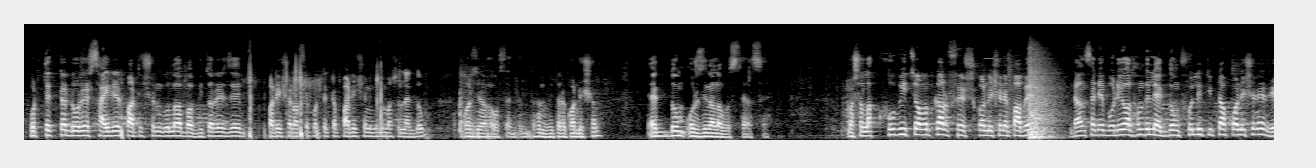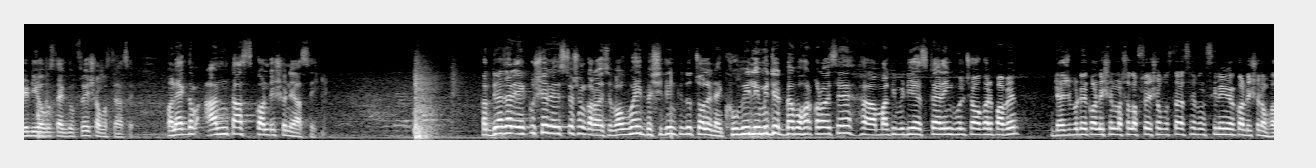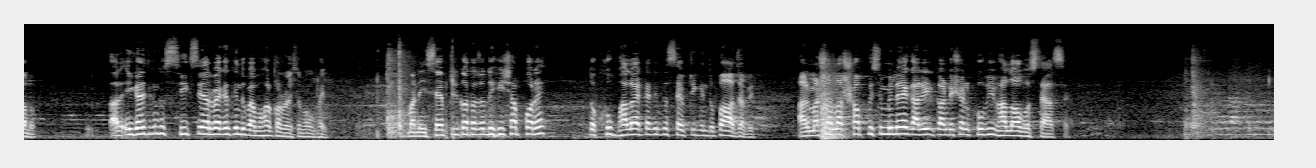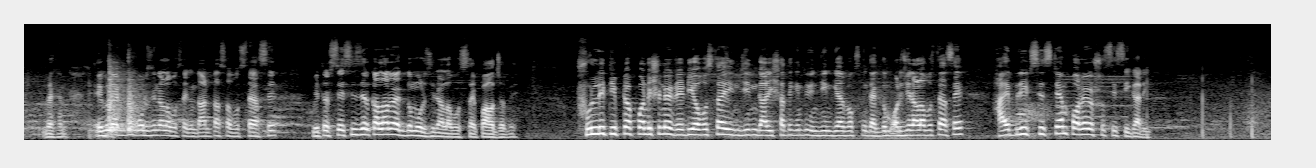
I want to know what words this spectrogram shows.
প্রত্যেকটা ডোরের সাইডের পার্টিশনগুলো বা ভিতরের যে পার্টিশন আছে, প্রত্যেকটা পার্টিশন কিন্তু মাসাল্লাহ একদম অরিজিনাল অবস্থায়। দেখেন ভিতরে কন্ডিশন একদম অরিজিনাল অবস্থায় আছে। মাসাল্লাহ খুবই চমৎকার ফ্রেশ কন্ডিশনে পাবেন। ডান সাইডে বডিও আলহামদুলিল্লাহ একদম ফুললি টিপটপ কন্ডিশনে রেডি অবস্থায়, একদম ফ্রেশ অবস্থায় আছে। মানে একদম আনটাচ কন্ডিশনে আছে। কারণ দুই হাজার একুশে রেজিস্ট্রেশন করা হয়েছে। বাবু ভাই, বেশি দিন কিন্তু চলে নাই। খুবই লিমিটেড ব্যবহার করা হয়েছে। মাল্টিমিডিয়া স্টারিং হুইল সহকারে পাবেন। ড্যাশবোর্ডের কন্ডিশন মাসাল্লাহ ফ্রেশ অবস্থা আছে এবং সিলিংয়ের কন্ডিশনও ভালো। আর এই গাড়িতে কিন্তু সিক্স এয়ার ব্যাগের কিন্তু ব্যবহার করা রয়েছে বাবু ভাই। মানে সেফটির কথা যদি হিসাব করে, তো খুব ভালো একটা কিন্তু সেফটি কিন্তু পাওয়া যাবে। আর মাসাল্লাহ সব কিছু মিলে গাড়ির কন্ডিশন খুবই ভালো অবস্থায় আছে। দেখেন, এগুলো একদম অরিজিনাল অবস্থায় কিন্তু আনটাস অবস্থায় আছে। ভিতর সেসিজের কালারও একদম অরিজিনাল অবস্থায় পাওয়া যাবে। ফুললি টিপটপ কন্ডিশনে রেডি অবস্থায় ইঞ্জিন গাড়ির সাথে কিন্তু ইঞ্জিন গিয়ারবক্স কিন্তু একদম অরিজিনাল অবস্থায় আছে। হাইব্রিড সিস্টেম পনেরোশো সিসি গাড়ি।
